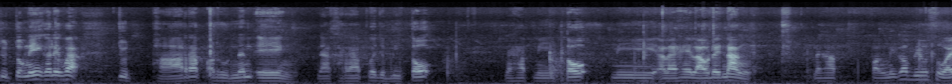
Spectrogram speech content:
จุดตรงนี้เขาเรียกว่า จุดผารับอรุณนั่นเองนะครับ ก็จะมีโต๊ะนะครับ มีโต๊ะมีอะไรให้เราได้นั่งนะครับ ฝั่งนี้ก็วิวสวย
